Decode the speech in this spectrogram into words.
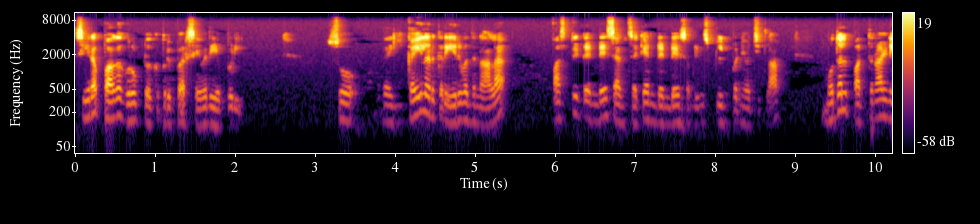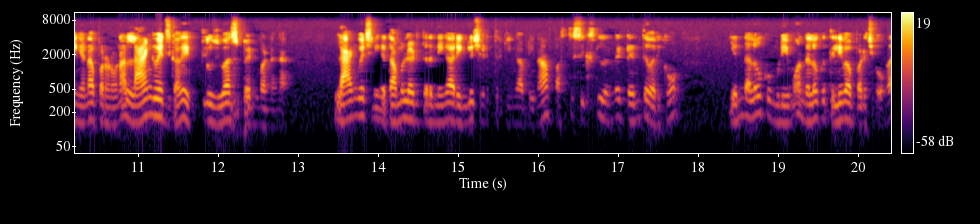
சிறப்பாக குரூப் டூக்கு ப்ரிப்பேர் செய்வது எப்படி? ஸோ இந்த கையில் இருக்கிற இருபது நாளை first ten days and second ten days அப்படின்னு ஸ்ப்ளிட் பண்ணி வச்சுக்கலாம். முதல் பத்து நாள் நீங்கள் என்ன பண்ணணும்னா லாங்குவேஜ்க்காக எக்ஸ்க்ளூசிவாக ஸ்பெண்ட் பண்ணுங்கள் லாங்குவேஜ் நீங்கள் தமிழ் எடுத்திருந்தீங்க அவர் இங்கிலீஷ் எடுத்திருக்கீங்க அப்படின்னா ஃபஸ்ட்டு சிக்ஸ்த்துலேருந்து டென்த்து வரைக்கும் எந்த அளவுக்கு முடியுமோ அந்த அளவுக்கு தெளிவாக படிச்சுக்கோங்க.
